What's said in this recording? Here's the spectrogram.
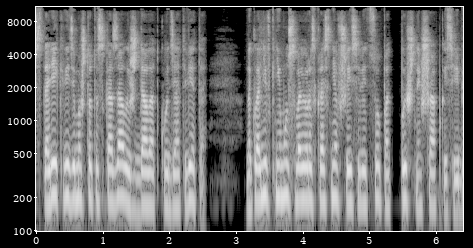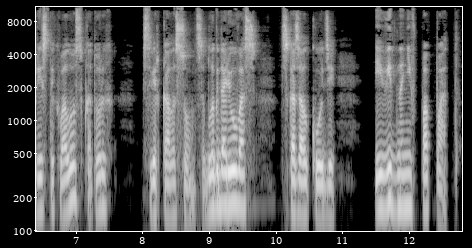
Старик, видимо, что-то сказал и ждал от Коди ответа, наклонив к нему свое раскрасневшееся лицо под пышной шапкой серебристых волос, в которых сверкало солнце. «Благодарю вас», — сказал Коди, и, видно, не в попад.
